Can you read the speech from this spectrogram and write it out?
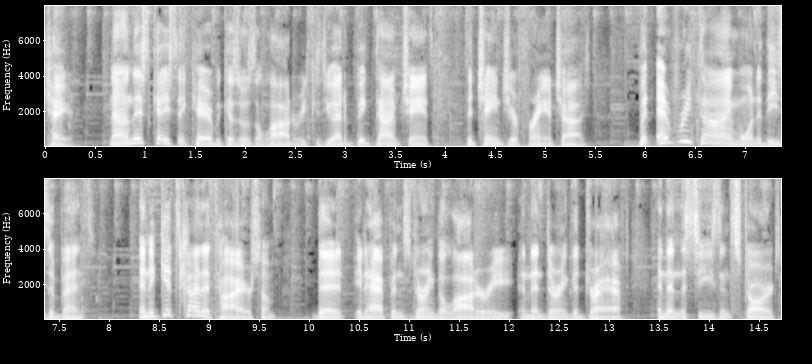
care. Now, in this case, they care because it was a lottery, because you had a big-time chance to change your franchise. But every time one of these events, and it gets kind of tiresome that it happens during the lottery and then during the draft, and then the season starts,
